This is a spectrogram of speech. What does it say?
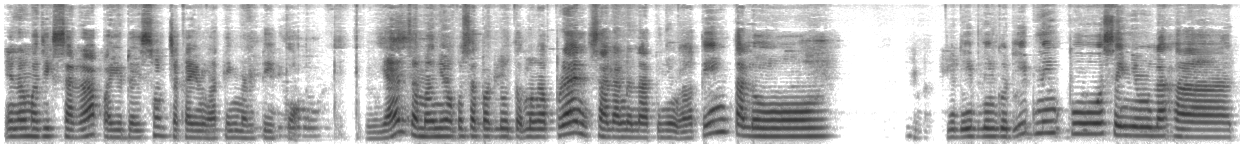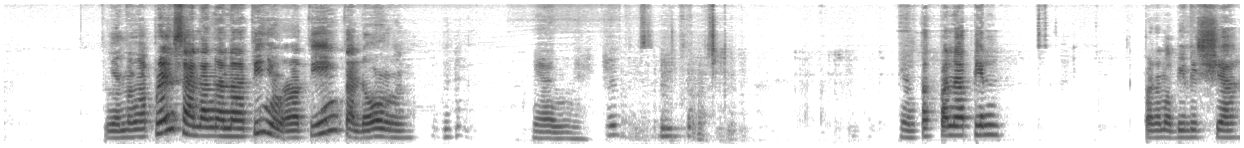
Yan ang magic sarap, iodized salt, tsaka yung ating mantika. Yan, samahan niyo ako sa pagluto mga friends. Salang na natin yung ating talong. Good evening, good evening po sa inyong lahat. Yan mga friends, salang na natin yung ating talong. Yan. Yan, takpan natin para mabilis siya.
